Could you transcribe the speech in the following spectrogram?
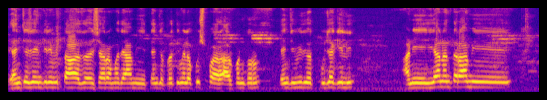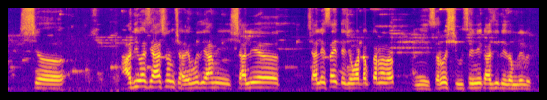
यांच्या जयंतीनिमित्त आज शहरामध्ये आम्ही त्यांच्या प्रतिमेला पुष्प अर्पण करून त्यांची विधिवत पूजा केली. आणि यानंतर आम्ही श आदिवासी आश्रम शाळेमध्ये आम्ही शालेय शालेय साहित्याचे वाटप करणार आहोत आणि सर्व शिवसैनिक आज इथे जमलेले होते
